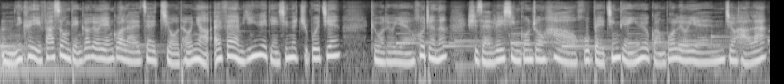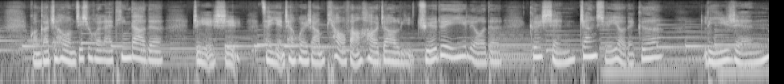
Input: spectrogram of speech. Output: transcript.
嗯，你可以发送点歌留言过来，在九头鸟 FM 音乐点心的直播间给我留言，或者呢是在微信公众号湖北经典音乐广播留言就好啦。广告之后我们继续回来听到的，这也是在演唱会上票房号召里绝对一流的歌神张学友的歌《离人》。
